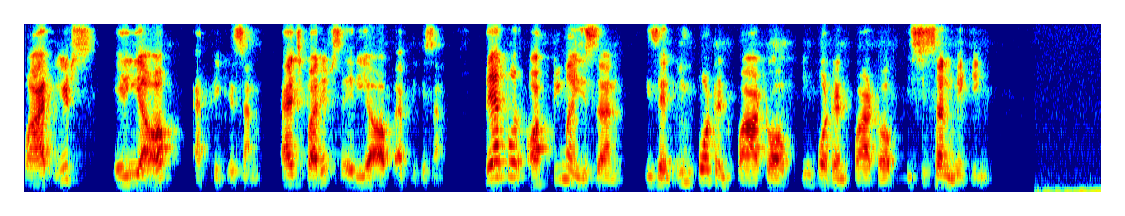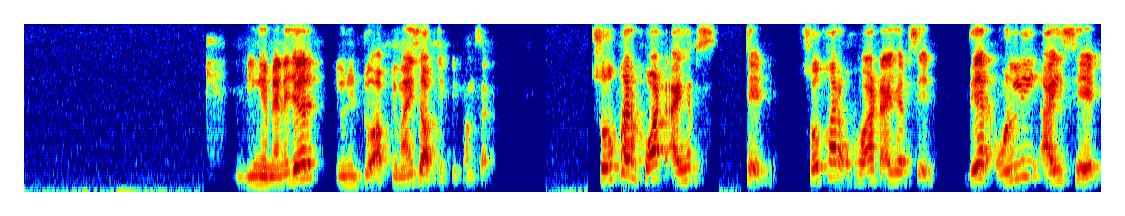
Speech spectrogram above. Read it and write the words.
per its area of application, as per its area of application. Therefore, optimization is an important part of important part of decision making. Being a manager, you need to optimize the objective function. So far, what I have said, so far what I have said, there only I said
